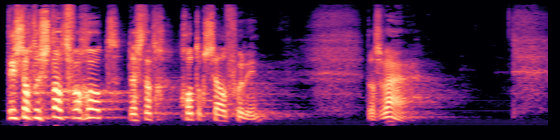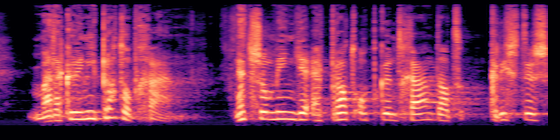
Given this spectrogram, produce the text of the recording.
Het is toch de stad van God? Daar staat God toch zelf voor in? Dat is waar. Maar daar kun je niet prat op gaan. Net zo min je er prat op kunt gaan dat Christus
